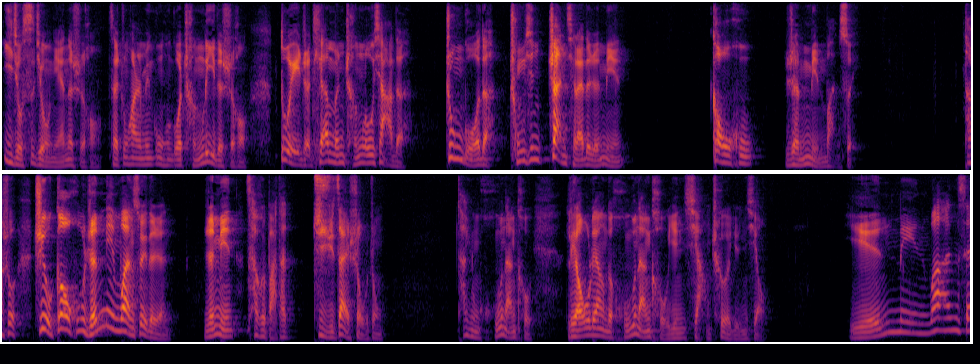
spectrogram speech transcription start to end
一九四九年的时候，在中华人民共和国成立的时候，对着天安门城楼下的中国的重新站起来的人民，高呼“人民万岁”。他说：“只有高呼‘人民万岁’的人。”人民才会把它举在手中，他用湖南口嘹亮的湖南口音响彻云霄：“人民万岁，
